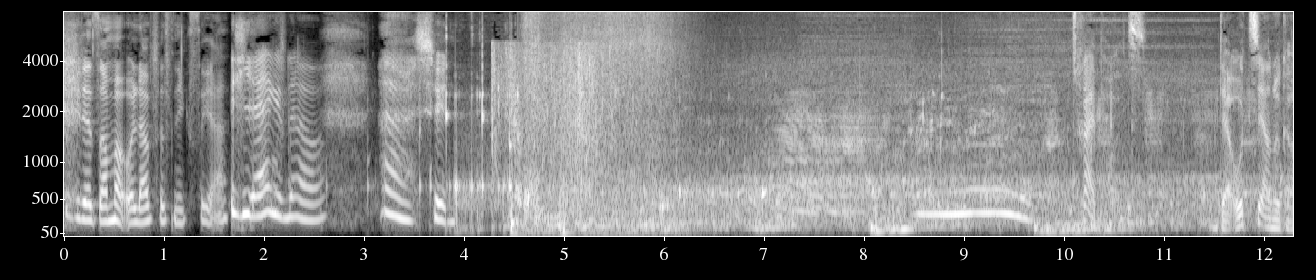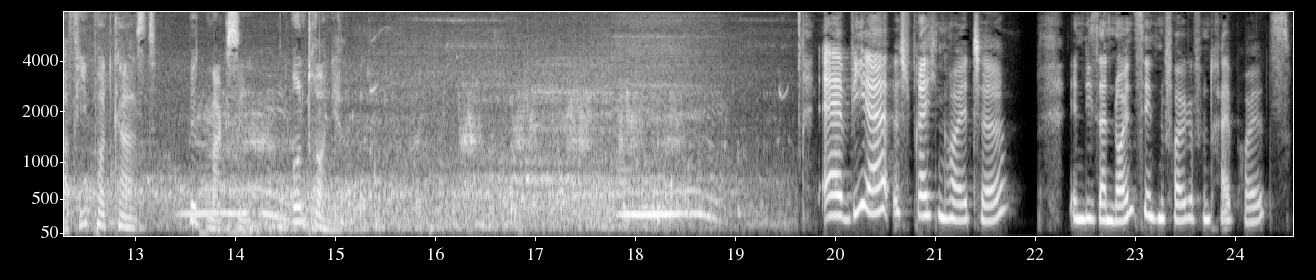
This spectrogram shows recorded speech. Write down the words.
so wie der Sommerurlaub fürs nächste Jahr. Ja, genau. Ah, schön. Treibholz, der Ozeanographie-Podcast mit Maxi und Ronja. Äh, wir sprechen heute in dieser 19. Folge von Treibholz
